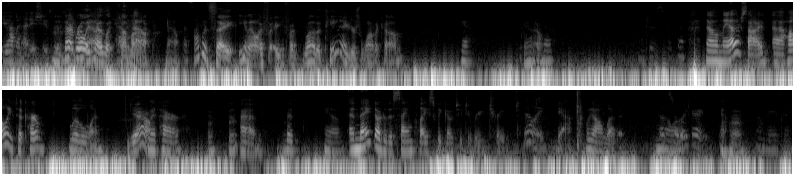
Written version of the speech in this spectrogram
You haven't had issues with That really No, hasn't hasn't come come up. No. I would say, you know, if if one of the teenagers wanted to come, Yeah. you know, interesting. Now on the other side, uh, Holly took her little one yeah. with her. Mhm. Um, but you know, and they go to the same place we go to to retreat. Really? Yeah, we all love it. We That's all love really great. Yeah. Mhm. Amazing.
